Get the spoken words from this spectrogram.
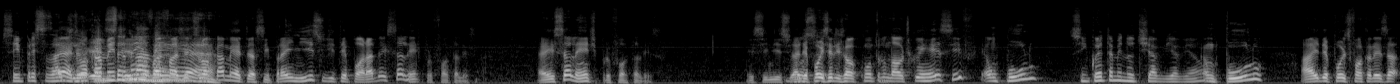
sem precisar É, de deslocamento ele, ele não vai nem- fazer é. deslocamento. É assim, para início de temporada é excelente pro Fortaleza. É excelente pro Fortaleza. Esse início. Aí Você- depois ele joga contra o Náutico em Recife, é um pulo, 50 minutos de avi- avião. é um pulo. Aí depois o Fortaleza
